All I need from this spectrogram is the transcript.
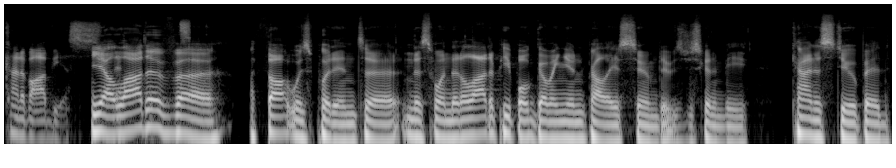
kind of obvious Yeah, a lot of uh, a thought was put into this one that a lot of people going in probably assumed it was just going to be kind of stupid,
